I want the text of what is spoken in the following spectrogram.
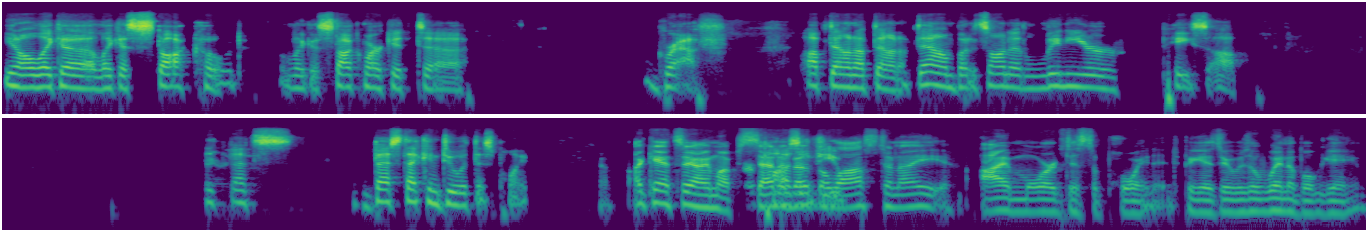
you know, like a like a stock code, like a stock market uh, graph, up, down, up, down, up, down, but it's on a linear pace up. That's best I can do at this point. I can't say I'm upset about the view. loss tonight. I'm more disappointed because it was a winnable game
